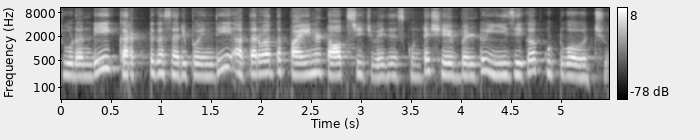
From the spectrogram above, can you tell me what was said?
చూడండి కరెక్ట్గా సరిపోయింది. ఆ తర్వాత పైన టాప్ స్టిచ్ వేసేసుకుంటే షేప్ బెల్ట్ ఈజీగా కుట్టుకోవచ్చు.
